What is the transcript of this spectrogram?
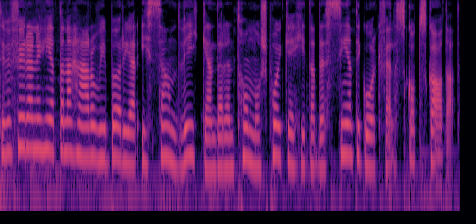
TV4-nyheterna här och vi börjar i Sandviken där en tonårspojke hittades sent igår kväll skottskadad.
